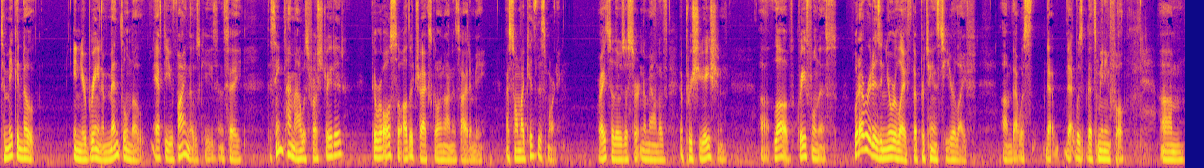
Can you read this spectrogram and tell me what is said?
to make a note in your brain, a mental note after you find those keys and say, the same time I was frustrated, there were also other tracks going on inside of me. I saw my kids this morning, right? So there was a certain amount of appreciation, uh, love, gratefulness, whatever it is in your life that pertains to your life um, that was that that was that's meaningful. Um,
